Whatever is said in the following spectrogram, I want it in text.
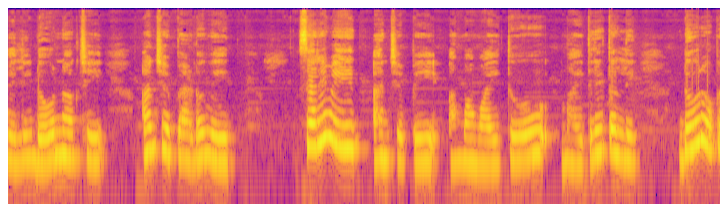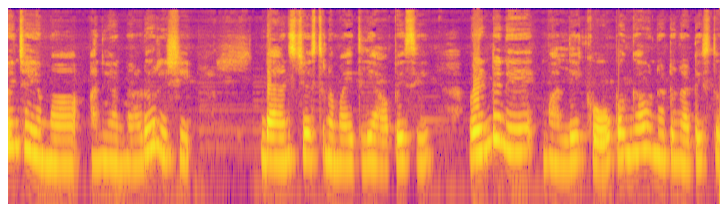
వెళ్ళి డోర్ నాక్ చేయి అని చెప్పాడు వేద్. సరే వేద్ అని చెప్పి అమ్మ మైతు మైథిలి తల్లి డోర్ ఓపెన్ చేయమ్మా అని అన్నాడు రిషి. డ్యాన్స్ చేస్తున్న మైథిలి ఆపేసి వెంటనే మళ్ళీ కోపంగా ఉన్నట్టు నటిస్తూ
